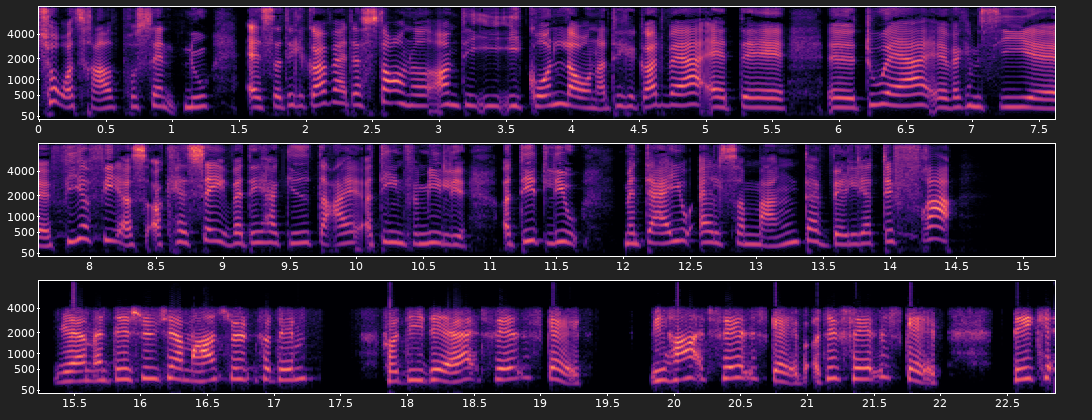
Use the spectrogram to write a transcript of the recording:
32 procent nu. Altså, det kan godt være, at der står noget om det i, i grundloven, og det kan godt være, at øh, øh du er, øh, hvad kan man sige, øh, 84 og kan se, hvad det har givet dig og din familie og dit liv. Men der er jo altså mange, der vælger det fra. Ja, men det synes jeg er meget synd for dem. Fordi det er et fællesskab. Vi har et fællesskab, og det fællesskab, det, kan,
